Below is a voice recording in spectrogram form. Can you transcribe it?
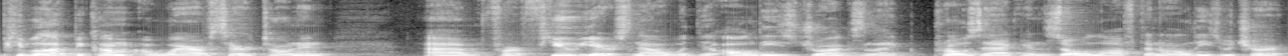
people have become aware of serotonin um, for a few years now with the, all these drugs like Prozac and Zoloft and all these, which are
